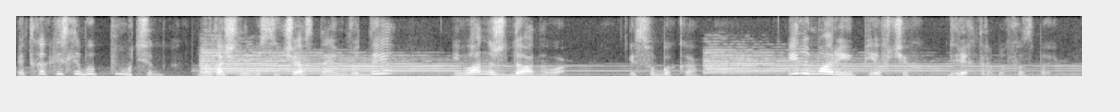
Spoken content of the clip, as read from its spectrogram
Это как если бы Путин назначил бы сейчас на МВД Ивана Жданова из ФБК или Марию Певчих, директором ФСБ.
